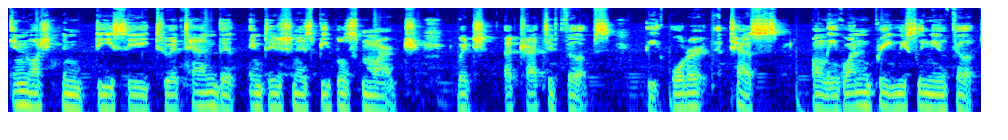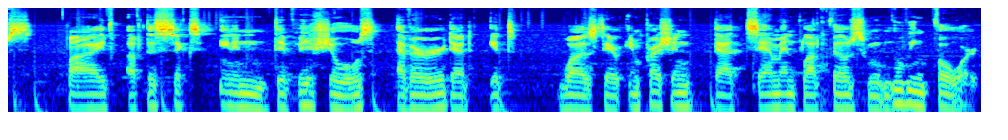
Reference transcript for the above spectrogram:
in Washington, D.C. to attend the Indigenous Peoples March, which attracted Phillips. The order attests only one previously knew Phillips. Five of the six individuals averred that it was their impression that Sandmann blocked from moving forward.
